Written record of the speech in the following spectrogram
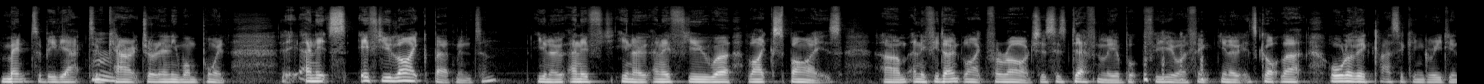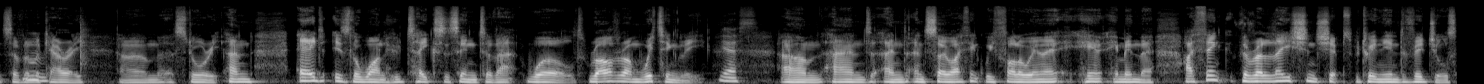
meant to be the active character at any one point, and it's if you like badminton you know, and if you know, and if you uh, like spies, um, and if you don't like Farage, this is definitely a book for you. I think you know it's got that all of the classic ingredients of a Le Carre um, story, and Ed is the one who takes us into that world rather unwittingly. Yes. Um, and and and so I think we follow him, him him in there. I think the relationships between the individuals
